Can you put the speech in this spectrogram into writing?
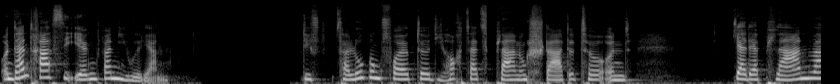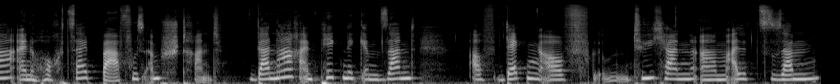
Und dann traf sie irgendwann Julian. Die Verlobung folgte, die Hochzeitsplanung startete und ja, der Plan war eine Hochzeit barfuß am Strand. Danach ein Picknick im Sand, auf Decken, auf ähm, Tüchern, ähm, alle zusammen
